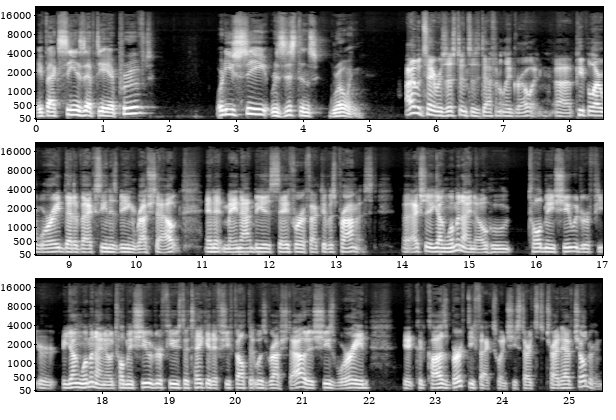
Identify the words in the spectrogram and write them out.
a vaccine is FDA approved? Or do you see resistance growing? I would say resistance is definitely growing. Uh, people are worried that a vaccine is being rushed out and it may not be as safe or effective as promised. Uh, actually, a young woman I know who told me she would refuse, a young woman I know told me she would refuse to take it if she felt it was rushed out, as she's worried it could cause birth defects when she starts to try to have children.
